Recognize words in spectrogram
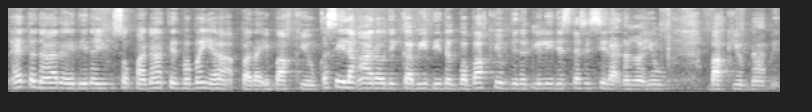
eto na, ready na yung sopa natin mamaya para i-vacuum. Kasi ilang araw din kami hindi nagba-vacuum, din naglilinis kasi sira na nga yung vacuum namin.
